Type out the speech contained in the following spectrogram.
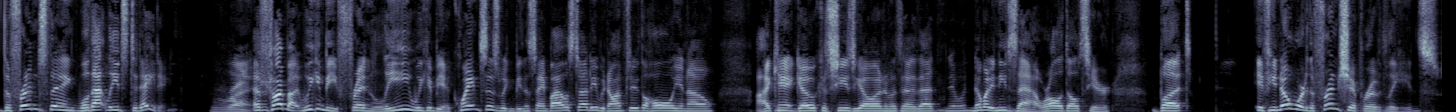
the friends thing, well, that leads to dating. Right. As we're talking about, we can be friendly, we can be acquaintances, we can be in the same Bible study. We don't have to do the whole, you know, I can't go because she's going with that. you know, Nobody needs that. We're all adults here. But if you know where the friendship road leads,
